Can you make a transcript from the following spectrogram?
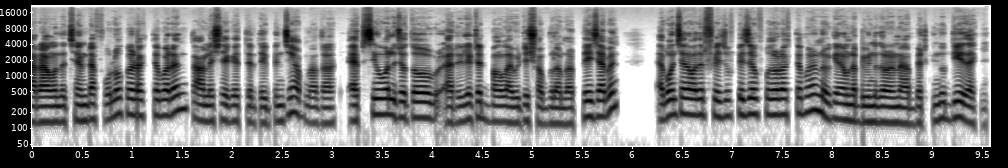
তারা আমাদের চ্যানেলটা ফলো করে রাখতে পারেন। তাহলে সেক্ষেত্রে দেখবেন যে আপনারা অ্যাপসি মোবাইলে যত রিলেটেড বাংলা ভিডিও সবগুলো আমরা পেয়ে যাবেন এবং যারা আমাদের ফেসবুক পেজেও ফলো রাখতে পারেন। ওইখানে আমরা বিভিন্ন ধরনের আপডেট কিন্তু দিয়ে থাকি।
